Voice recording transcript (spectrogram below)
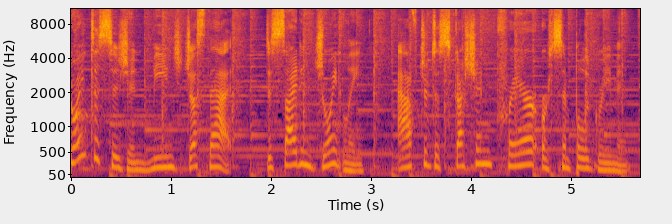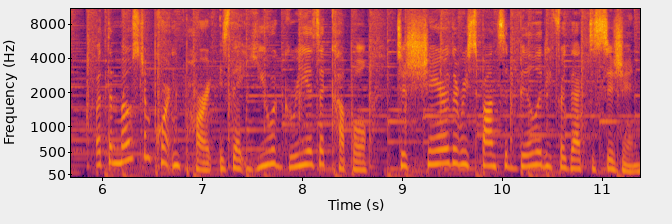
Joint decision means just that deciding jointly after discussion, prayer, or simple agreement. But the most important part is that you agree as a couple to share the responsibility for that decision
